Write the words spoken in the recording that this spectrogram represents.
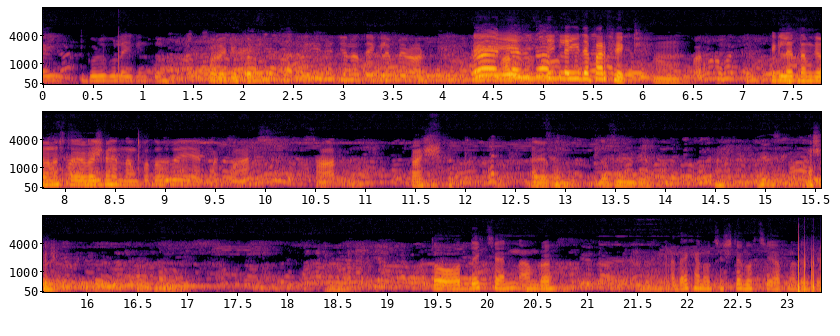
এই গরুগুলাই কিন্তু কোয়ালিটি জন্য তো এগুলো ফেভারিট এগুলো পারফেক্ট এগুলোর দাম কেমন আসতে বাসা এগুলোর দাম কত হবে? এক লাখ পাঁচ সাত। পাঁচ। এরকম। দশ মিনিট আসুন দেখছেন আমরা দেখানোর চেষ্টা করছি আপনাদেরকে।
